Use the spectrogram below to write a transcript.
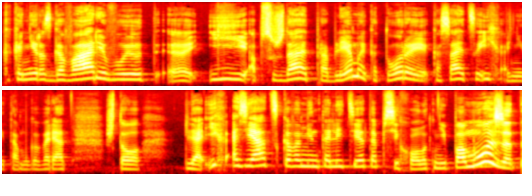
как они разговаривают э, и обсуждают проблемы, которые касаются их. Они там говорят, что для их азиатского менталитета психолог не поможет.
